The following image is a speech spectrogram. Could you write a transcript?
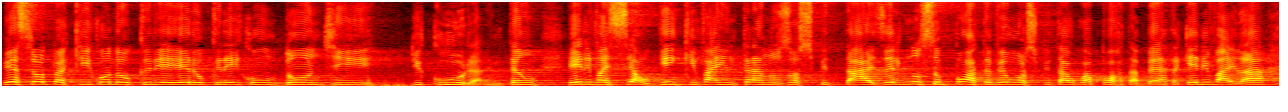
Esse outro aqui, quando eu criei ele, eu criei com o dom de, de cura. Então, ele vai ser alguém que vai entrar nos hospitais. Ele não suporta ver um hospital com a porta aberta, que ele vai lá,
